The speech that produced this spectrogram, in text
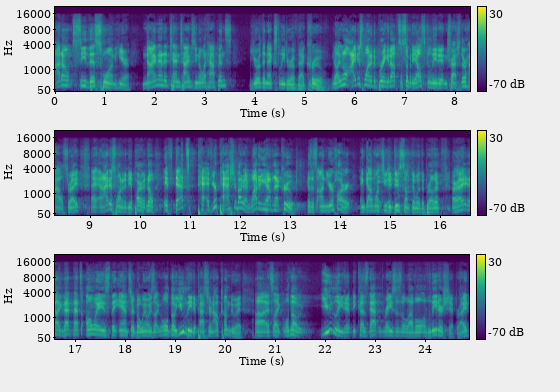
I don't see this one here. Nine out of 10 times, you know what happens? You're the next leader of that crew. You're like, no, I just wanted to bring it up so somebody else could lead it and trash their house, right? And, I just wanted to be a part of it. No, if that's if you're passionate about it, like, why don't you have that crew? Because it's on your heart, and God wants you to do something with it, brother. All right, like that. That's always the answer. But we always like, well, no, you lead it, pastor, and I'll come to it. Uh, it's like, well, no, you lead it because that raises the level of leadership, right?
